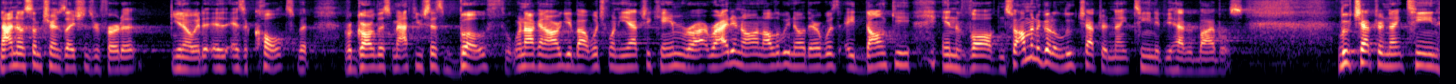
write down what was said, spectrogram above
Now, I know some translations refer to you know, it, it, as a cult, but regardless, Matthew says both. We're not going to argue about which one he actually came riding on. All that we know, there was a donkey involved. And so I'm going to go to Luke chapter 19 if you have your Bibles. Luke chapter 19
